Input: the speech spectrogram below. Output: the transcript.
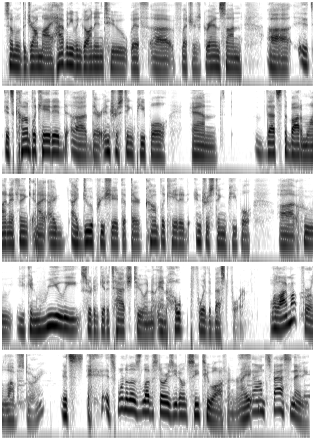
some of the drama I haven't even gone into with uh, Fletcher's grandson. Uh, it, it's complicated. Uh, they're interesting people, and that's the bottom line, I think. And I, I, I do appreciate that they're complicated, interesting people uh, who you can really sort of get attached to and, and hope for the best for. Well, I'm up for a love story. It's it's one of those love stories you don't see too often, right? Sounds fascinating.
